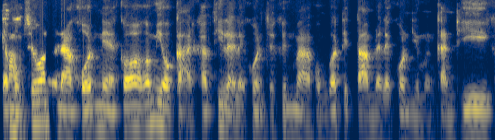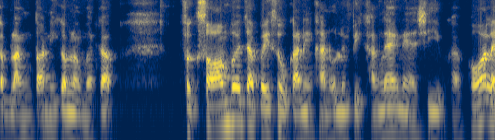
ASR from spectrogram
แต่ผมเชื่อว่าอนาคตเนี่ยก็ก็มีโอกาสครับที่หลาย ๆ คนจะขึ้นมา ผมก็ติดตามหลาย ๆ คนอยู่เหมือนกันที่กำลังตอนนี้กำลังเหมือนกับ ฝึกซ้อมเพื่อจะไปสู่การแข่งขันโอลิมปิกครั้งแรกในอาชีพครับเพราะว่าหล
